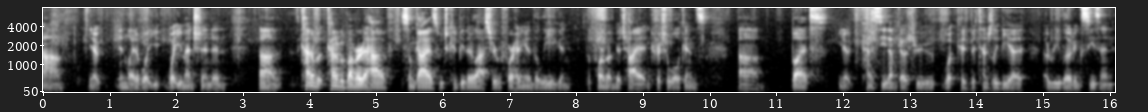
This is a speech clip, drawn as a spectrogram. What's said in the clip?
um, you know, in light of what you what you mentioned, and uh, kind of kind of a bummer to have some guys, which could be their last year before heading into the league, in the form of Mitch Hyatt and Christian Wilkins. Um, but you know, kind of see them go through what could potentially be a, a reloading season.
